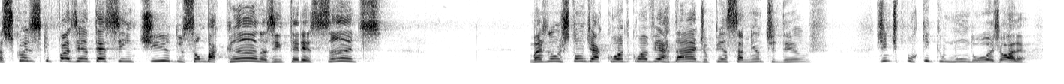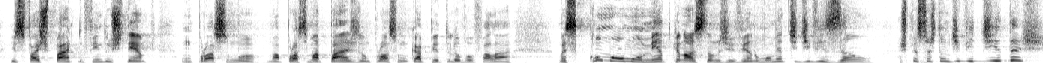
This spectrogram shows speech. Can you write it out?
as coisas que fazem até sentido, são bacanas, interessantes, mas não estão de acordo com a verdade, o pensamento de Deus. Gente, por que, que o mundo hoje, olha, isso faz parte do fim dos tempos. Um próximo, uma próxima página, um próximo capítulo eu vou falar. Mas como é o momento que nós estamos vivendo? Um momento de divisão. As pessoas estão divididas.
